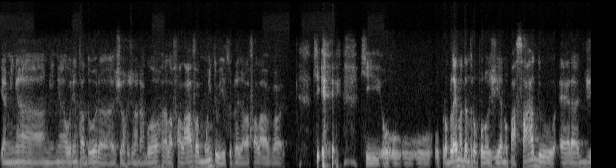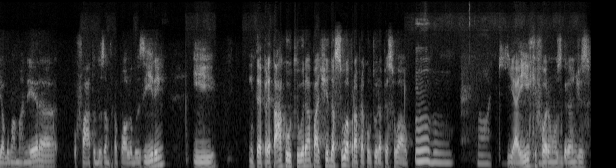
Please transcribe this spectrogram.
E a minha, a minha orientadora, a Georgiana Agor, ela falava muito isso para ela falava que, que o, o, o, o problema da antropologia no passado era, de alguma maneira, o fato dos antropólogos irem e interpretar a cultura a partir da sua própria cultura pessoal. Uhum. E aí que foram os grandes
